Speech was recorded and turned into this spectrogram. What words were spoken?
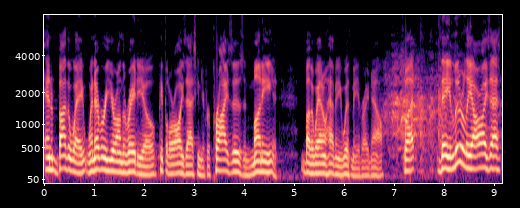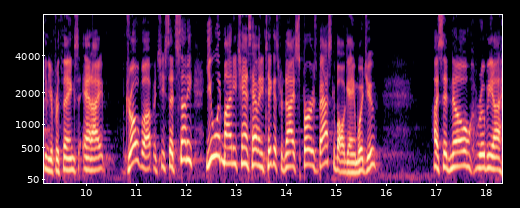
and by the way, whenever you're on the radio, people are always asking you for prizes and money. And by the way, I don't have any with me right now. But they literally are always asking you for things. And I drove up and she said, Sonny, you wouldn't by any chance have any tickets for tonight's Spurs basketball game, would you? I said, No, Ruby, I,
